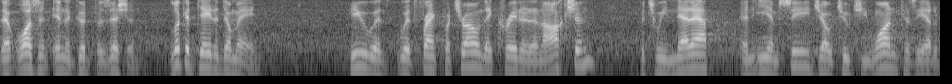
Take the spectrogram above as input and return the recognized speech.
that wasn't in a good position. Look at Data Domain. He, with, with Frank Patrone, they created an auction between NetApp and EMC. Joe Tucci won because he had a,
